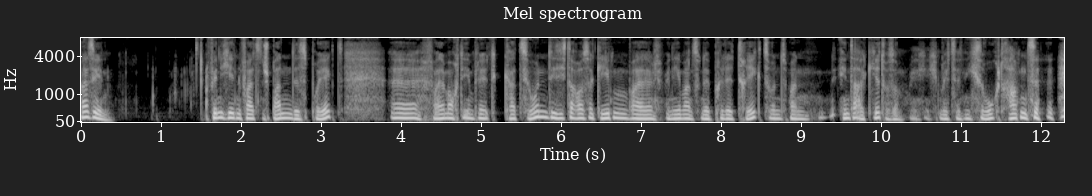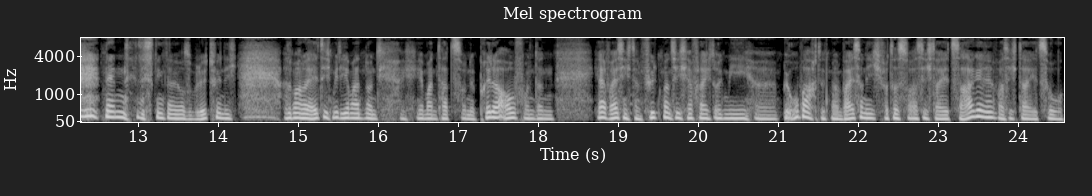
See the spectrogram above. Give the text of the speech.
Mal sehen. Finde ich jedenfalls ein spannendes Projekt. Äh, vor allem auch die Implikationen, die sich daraus ergeben, weil wenn jemand so eine Brille trägt und man interagiert, also ich, ich möchte es nicht so hochtrabend nennen, das klingt dann immer so blöd, finde ich. Also man hält sich mit jemandem und jemand hat so eine Brille auf und dann, ja, weiß nicht, dann fühlt man sich ja vielleicht irgendwie äh, beobachtet. Man weiß ja nicht, wird das, was ich da jetzt sage, was ich da jetzt so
